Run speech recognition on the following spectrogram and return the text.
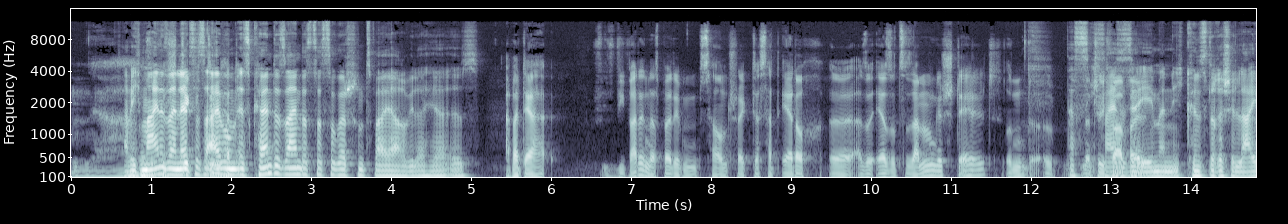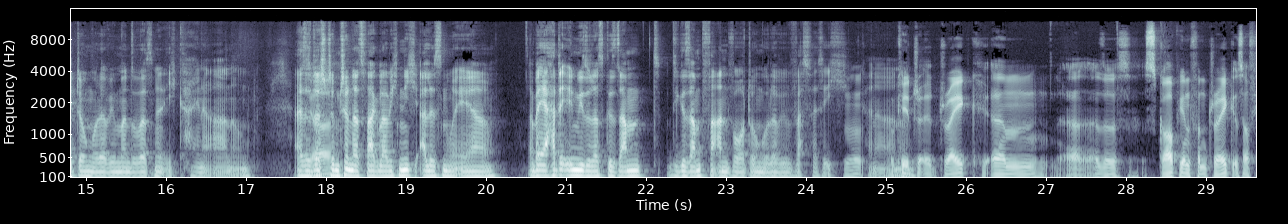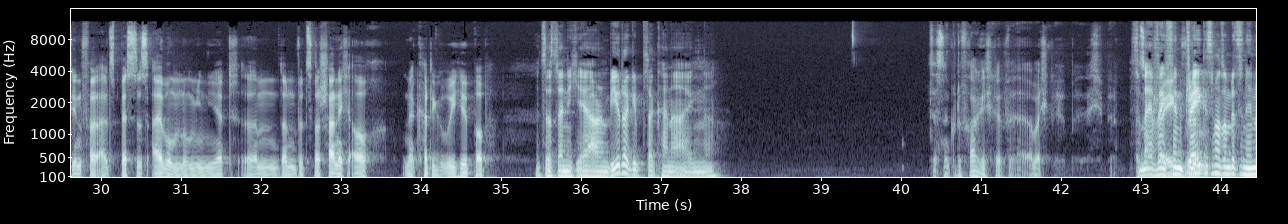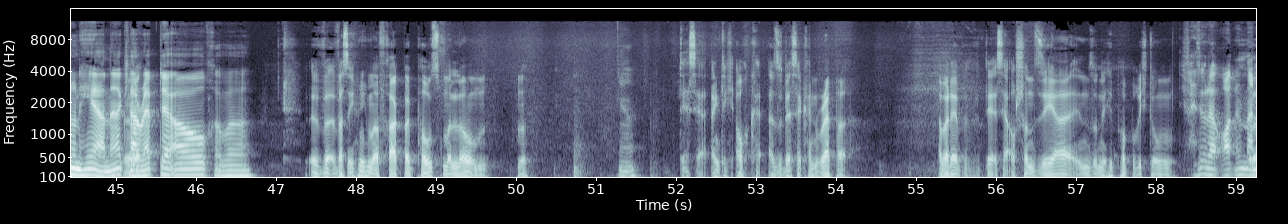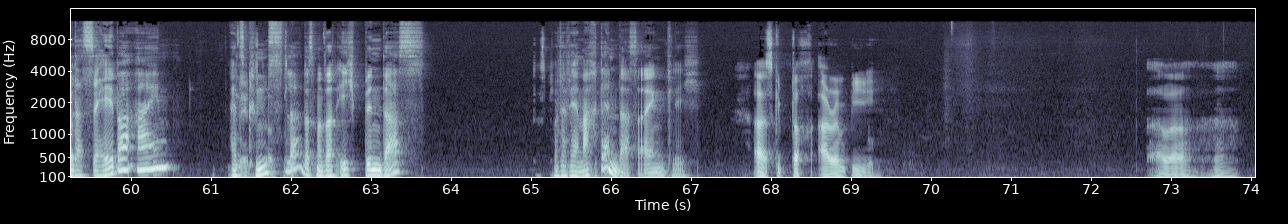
Ja, aber ich meine, sein letztes Album, es könnte sein, dass das sogar schon zwei Jahre wieder her ist. Aber der, wie war denn das bei dem Soundtrack? Das hat er doch, äh, also er so zusammengestellt und äh, das, natürlich ich weiß war es ja eh immer nicht. Künstlerische Leitung oder wie man sowas nennt, ich keine Ahnung. Also ja. das stimmt schon, das war glaube ich nicht alles nur er. Aber er hatte irgendwie so das Gesamt, die Gesamtverantwortung oder was weiß ich, keine Ahnung. Okay, Drake, ähm, äh, also Scorpion von Drake ist auf jeden Fall als bestes Album nominiert. Ähm, dann wird es wahrscheinlich auch in der Kategorie Hip-Hop ist das dann nicht eher RB oder gibt es da keine eigene? Das ist eine gute Frage. Ich, aber ich, ich, also Drake ich finde, Drake ist immer so ein bisschen hin und her, ne? Klar ja. rappt er auch, aber. Äh, was ich mich mal frage bei Post Malone, ne? Ja. der ist ja eigentlich auch, kein, also der ist ja kein Rapper. Aber der, der ist ja auch schon sehr in so eine Hip-Hop-Richtung. Ich weiß nicht, oder ordnet man oder? das selber ein? Als nee, Künstler? Das dass man sagt, ich bin das? Das oder wer macht denn das eigentlich? Ah, es gibt doch RB. Aber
